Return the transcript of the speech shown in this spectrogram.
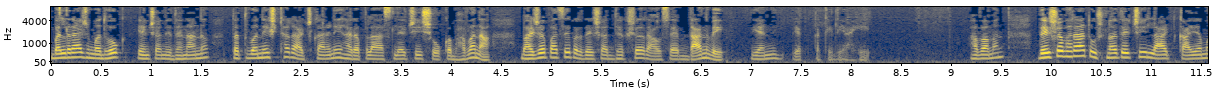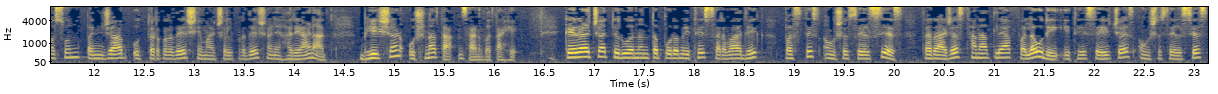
बलराज मधोक यांच्या निधनानं तत्वनिष्ठ राजकारणी हरपला असल्याची शोकभावना भाजपाचे प्रदेशाध्यक्ष रावसाहेब दानवे यांनी व्यक्त केली आहे. हवामान. देशभरात उष्णतेची लाट कायम असून पंजाब उत्तर प्रदेश हिमाचल प्रदेश आणि हरियाणात भीषण उष्णता जाणवत आहे. केरळच्या तिरुअनंतपुरम इथे सर्वाधिक पस्तीस अंश सेल्सिअस तर राजस्थानातल्या फलौदी इथे सेहेचाळीस अंश सेल्सिअस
